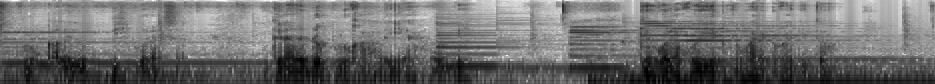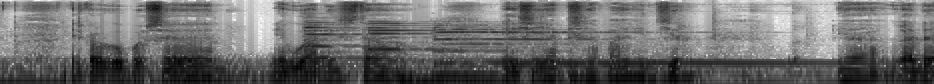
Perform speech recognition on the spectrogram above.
10 kali lebih gue rasa. Mungkin ada 20 kali ya lebih. Yang gue lakuin kemarin kayak gitu. Jadi kalau gue bosen ya gue uninstall. Ya isinya habis ngapain jir ya nggak ada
